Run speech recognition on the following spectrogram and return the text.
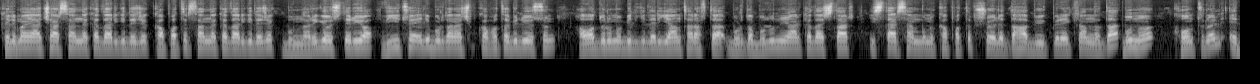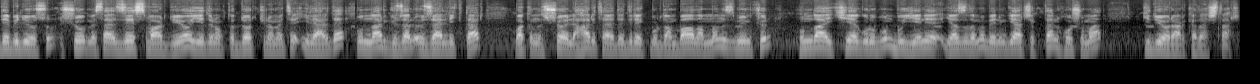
Klimayı açarsan ne kadar gidecek, kapatırsan ne kadar gidecek bunları gösteriyor. V2L'i buradan açıp kapatabiliyorsun. Hava durumu bilgileri yan tarafta burada bulunuyor arkadaşlar. İstersen bunu kapatıp şöyle daha büyük bir ekranla da bunu kontrol edebiliyorsun. Şu mesela ZES var diyor 7.4 kilometre ileride. Bunlar güzel özellikler. Bakınız şöyle haritaya da direkt buradan bağlanmanız mümkün. Hyundai Kia grubun bu yeni yazılımı benim gerçekten hoşuma gidiyor arkadaşlar.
